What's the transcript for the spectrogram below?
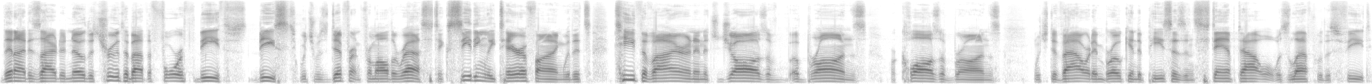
Then I desired to know the truth about the fourth beast, which was different from all the rest, exceedingly terrifying, with its teeth of iron and its jaws of, of bronze, or claws of bronze, which devoured and broke into pieces and stamped out what was left with his feet.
